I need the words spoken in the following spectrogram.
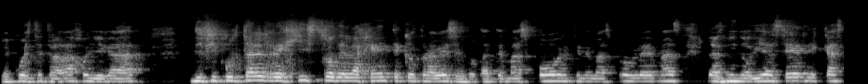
le cueste trabajo llegar, dificultar el registro de la gente, que otra vez el votante más pobre tiene más problemas, las minorías étnicas,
